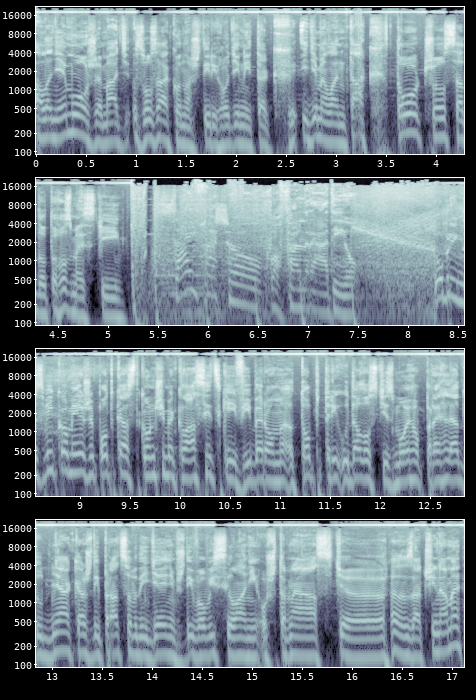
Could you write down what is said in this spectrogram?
ale nemôže mať zo zákona 4 hodiny, tak ideme len tak, to, čo sa do toho zmestí. Sajfa Show vo Fan Rádiu. Dobrým zvykom je, že podcast končíme klasicky výberom top 3 udalosti z môjho prehľadu dňa. Každý pracovný deň vždy vo vysielaní o 14 e, začíname.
